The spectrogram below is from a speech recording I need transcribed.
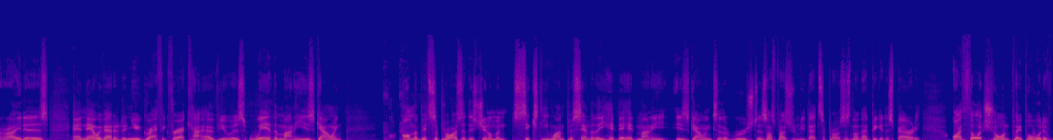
Raiders, and now we've added a new graphic for our KO viewers where the money is going. I'm a bit surprised at this, gentlemen. 61% of the head to head money is going to the Roosters. I suppose I shouldn't be that surprised. It's not that big a disparity. I thought, Sean, people would have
